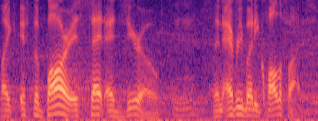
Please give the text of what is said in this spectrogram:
Like if the bar is set at 0 mm-hmm. then everybody qualifies.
